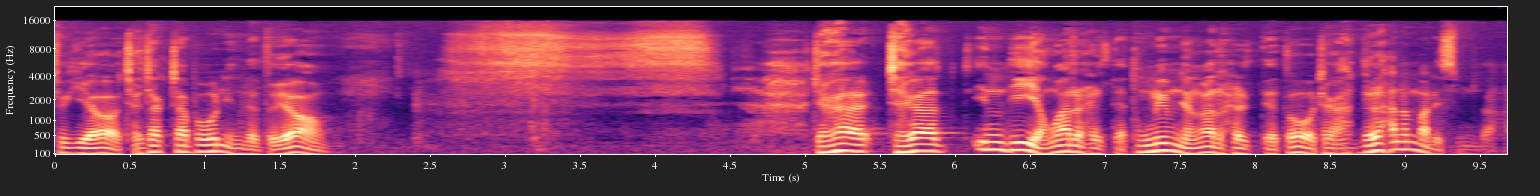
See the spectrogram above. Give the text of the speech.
저기요 제작자 본인데도요. 제가 제가 인디 영화를 할 때, 독립 영화를 할 때도 제가 늘 하는 말이 있습니다.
